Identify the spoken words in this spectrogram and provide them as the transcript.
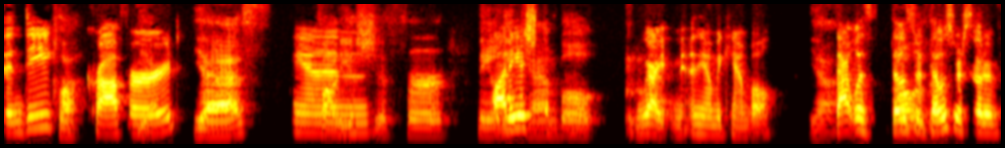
cindy Cla- crawford. yeah. yes and claudia schiffer naomi claudia campbell. Right mm. naomi campbell. Yeah. That was those were those were sort of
